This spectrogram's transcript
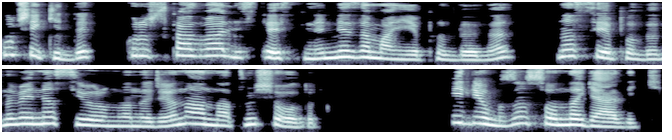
Bu şekilde Kruskal-Wallis testinin ne zaman yapıldığını, nasıl yapıldığını ve nasıl yorumlanacağını anlatmış olduk. videomuzun sonuna geldik.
